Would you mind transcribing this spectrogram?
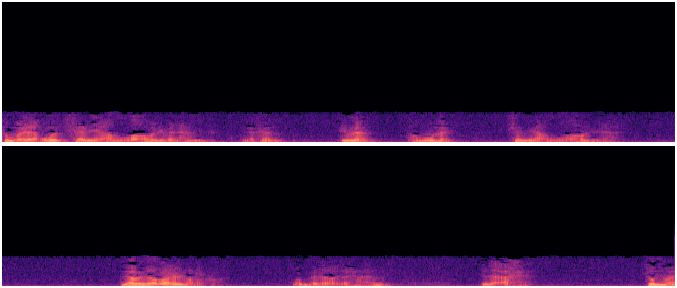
ثم يقول سمع الله لمن حمده. إذا كان إمام أو منفرد سمع الله لمن حمده. ناوي الروح من الركوع ربنا ولك الحمد إلى آخره. ثم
